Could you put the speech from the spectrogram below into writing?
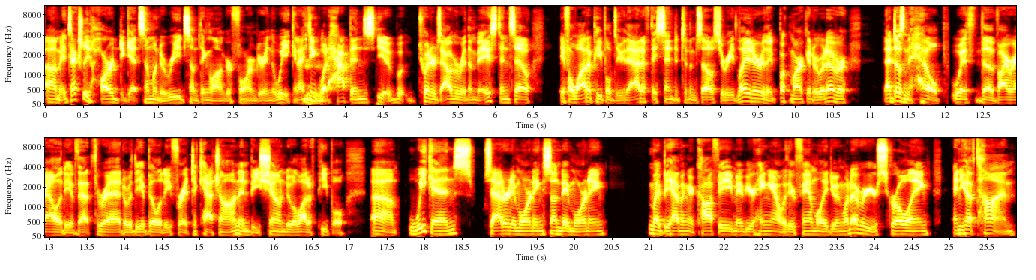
um, it's actually hard to get someone to read something longer form during the week. And I mm-hmm. think what happens, you know, Twitter's algorithm based. And so if a lot of people do that, if they send it to themselves to read later, they bookmark it or whatever, that doesn't help with the virality of that thread or the ability for it to catch on and be shown to a lot of people. Um, weekends, Saturday morning, Sunday morning, might be having a coffee, maybe you're hanging out with your family, doing whatever, you're scrolling, and you have time.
